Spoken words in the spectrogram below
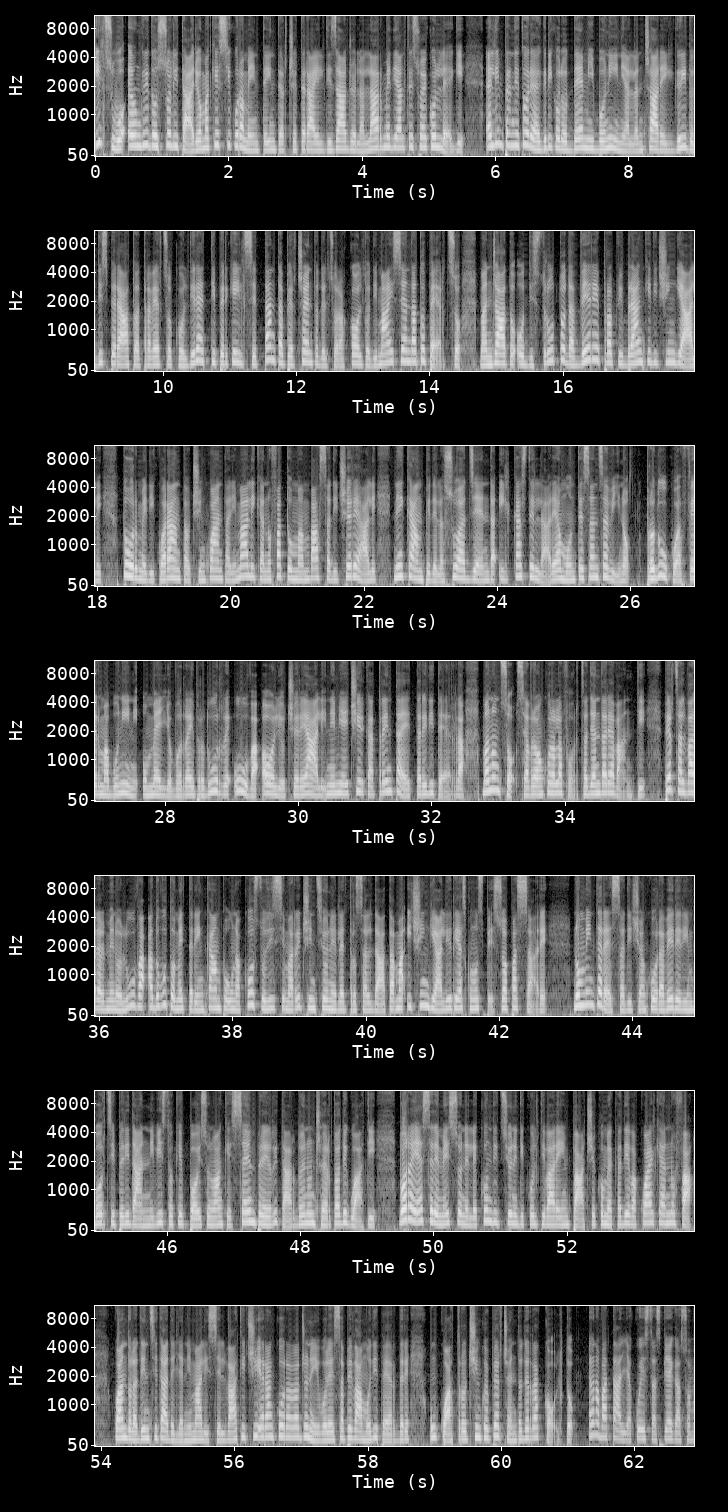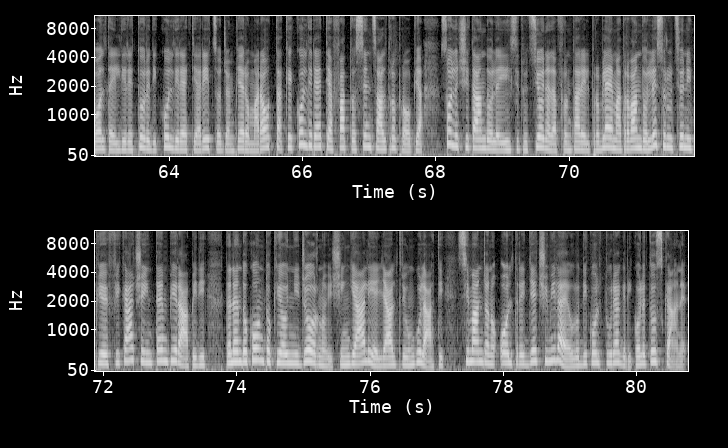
Il suo è un grido solitario ma che sicuramente intercetterà il disagio e l'allarme di altri suoi colleghi. È l'imprenditore agricolo Demi Bonini a lanciare il grido disperato attraverso Coldiretti perché il 70% del suo raccolto di mais è andato perso, mangiato o distrutto da veri e propri branchi di cinghiali, torme di 40 o 50 animali che hanno fatto man bassa di cereali nei campi della sua azienda il Castellare a Monte San Savino. Produco, afferma Bonini, o meglio vorrei produrre uva, olio, cereali nei miei circa 30 ettari di terra, ma non so se avrò ancora la forza di andare avanti. Per salvare almeno l'uva ha dovuto mettere in campo una costosissima recinzione elettrosaldata, ma i cinghiali riescono spesso a passare. Non mi interessa, dice ancora, avere rimborsi per i danni, visto che poi sono anche sempre in ritardo e non certo adeguati. Vorrei essere messo nelle condizioni di coltivare in pace, come accadeva qualche anno fa, quando la densità degli animali selvatici era ancora ragionevole e sapevamo di perdere un 4-5% del raccolto. È una battaglia questa, spiega a sua volta il direttore di Coldiretti Arezzo Giampiero Marotta, che Coldiretti ha fatto senz'altro propria, sollecitando le istituzioni ad affrontare il problema, trovando le soluzioni più efficaci in tempi rapidi, tenendo conto che ogni giorno i cinghiali e gli altri ungulati si mangiano oltre 10.000 euro di colture agricole toscane.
